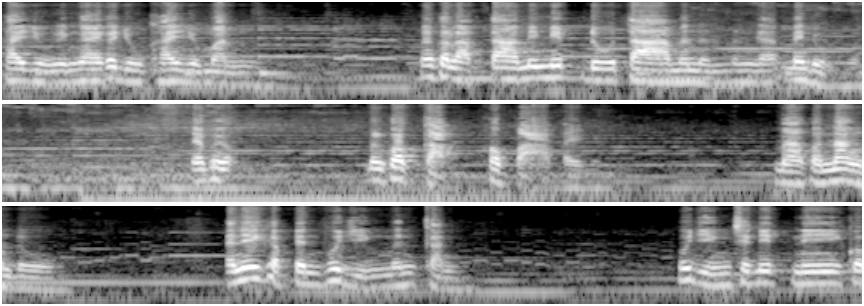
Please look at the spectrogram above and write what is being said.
ใครอยู่ยังไงก็อยู่ใครอยู่มัน มันก็หลับตาไม่มิบดูตามันมันก็ไม่ดุแล้วมันมันก็กลับ เข้าป่าไป มาก็นั่งดู อันนี้ก็เป็นผู้หญิงเหมือนกัน ผู้หญิงชนิดนี้ก็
